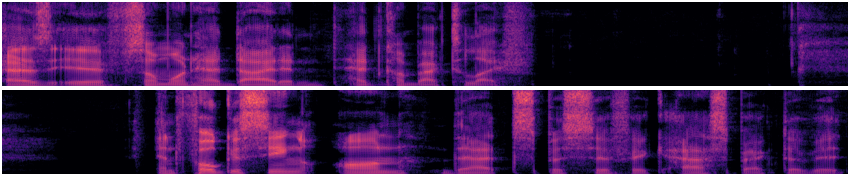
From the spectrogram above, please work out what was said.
as if someone had died and had come back to life and focusing on that specific aspect of it.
